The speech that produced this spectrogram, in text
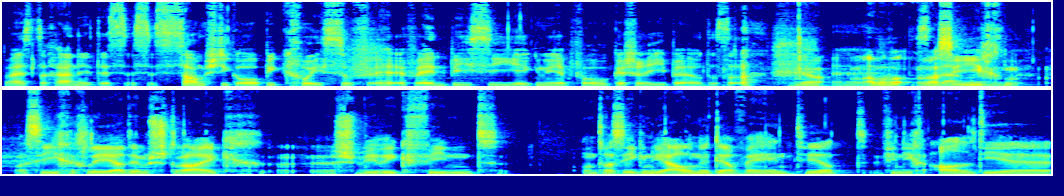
weiß doch auch nicht, ein, ein Samstagabend-Quiz auf, äh, auf NBC irgendwie Fragen schreiben oder so. Ja, äh, aber was ich, was ich ein bisschen an dem Streik äh, schwierig finde und was irgendwie auch nicht erwähnt wird, finde ich all die,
